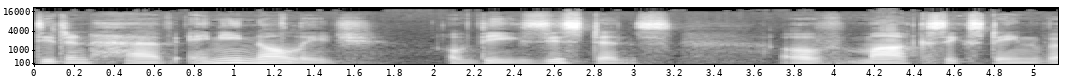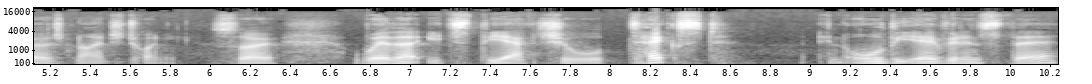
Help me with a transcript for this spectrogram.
didn't have any knowledge of the existence of Mark 16, verse 9 to 20. So, whether it's the actual text and all the evidence there,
